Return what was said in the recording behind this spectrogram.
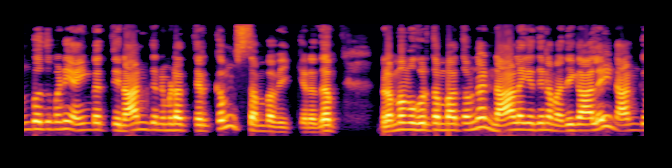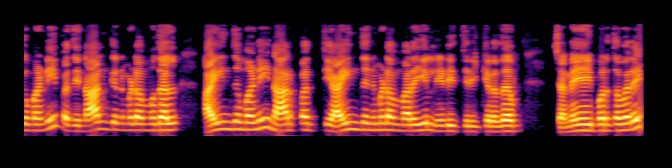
ஒன்பது மணி ஐம்பத்தி நான்கு நிமிடத்திற்கும் சம்பவிக்கிறது. பிரம்ம முகூர்த்தம் பார்த்தோம்னா நாளைய தினம் அதிகாலை நான்கு மணி பதினான்கு நிமிடம் முதல் ஐந்து மணி நாற்பத்தி ஐந்து நிமிடம் வரையில் நீடித்திருக்கிறது. சென்னையை பொறுத்தவரை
